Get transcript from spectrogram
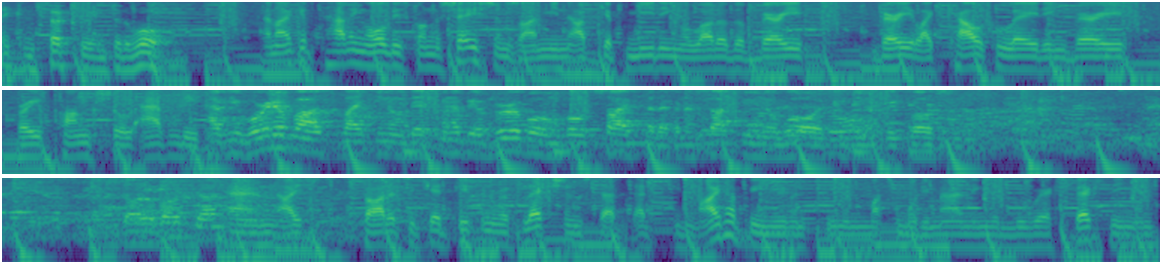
it can suck you into the wall. And I kept having all these conversations. I mean, I've kept meeting a lot of the very, very like calculating, very, very punctual athletes. Have you worried about like, you know, there's going to be a verbal on both sides that are going to suck you in the wall if you're going to be close enough? And I started to get different reflections that, that it might have been even, even much more demanding than we were expecting. And,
